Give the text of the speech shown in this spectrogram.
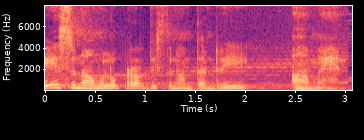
ఏ సునాములో ప్రార్థిస్తున్నాం తండ్రి. ఆమెన్.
